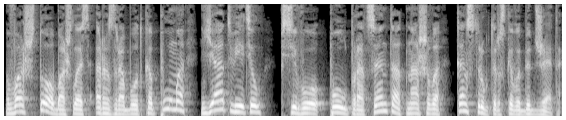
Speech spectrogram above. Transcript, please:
во что обошлась разработка Puma, я ответил всего полпроцента от нашего конструкторского бюджета.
